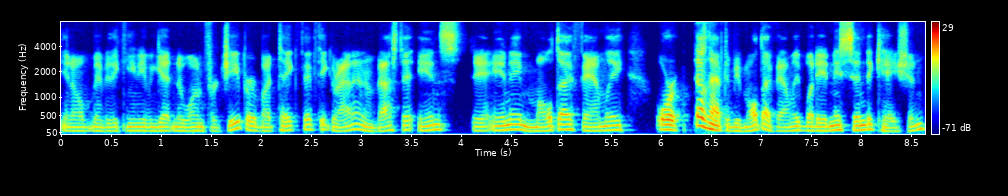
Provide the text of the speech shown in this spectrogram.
you know, maybe they can even get into one for cheaper, but take 50 grand and invest it in, in a multifamily or doesn't have to be multifamily, but in a syndication,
